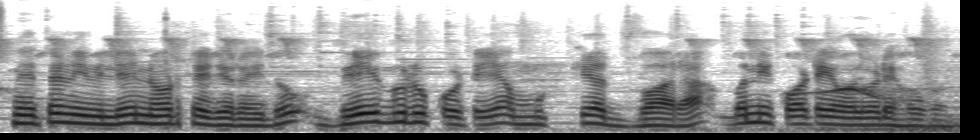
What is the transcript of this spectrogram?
ಸ್ನೇಹಿತರೆ, ನೀವು ಇಲ್ಲಿ ನೋಡ್ತಾ ಇದ್ದೀರಾ ಇದು ಬೇಗೂರು ಕೋಟೆಯ ಮುಖ್ಯ ದ್ವಾರ. ಬನ್ನಿ ಕೋಟೆಯ ಒಳಗಡೆ ಹೋಗೋಣ.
